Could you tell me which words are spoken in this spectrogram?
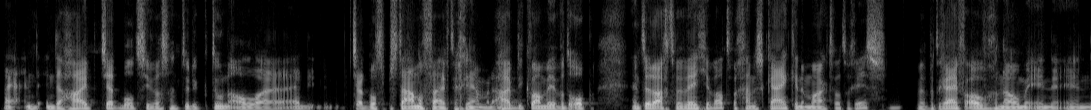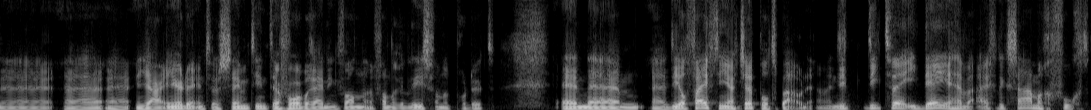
Nou ja, en, en de hype chatbots, die was natuurlijk toen al, uh, die, chatbots bestaan al 50 jaar, maar de hype die kwam weer wat op. En toen dachten we, weet je wat, we gaan eens kijken in de markt wat er is. We hebben bedrijf overgenomen in, in een jaar eerder, in 2017, ter voorbereiding van, van de release van het product. En uh, die al 15 jaar chatbots bouwden. En die, die twee ideeën hebben we eigenlijk samengevoegd.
